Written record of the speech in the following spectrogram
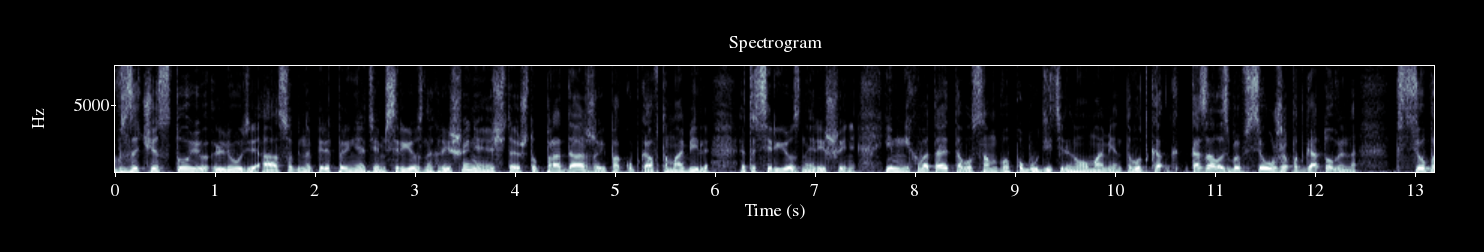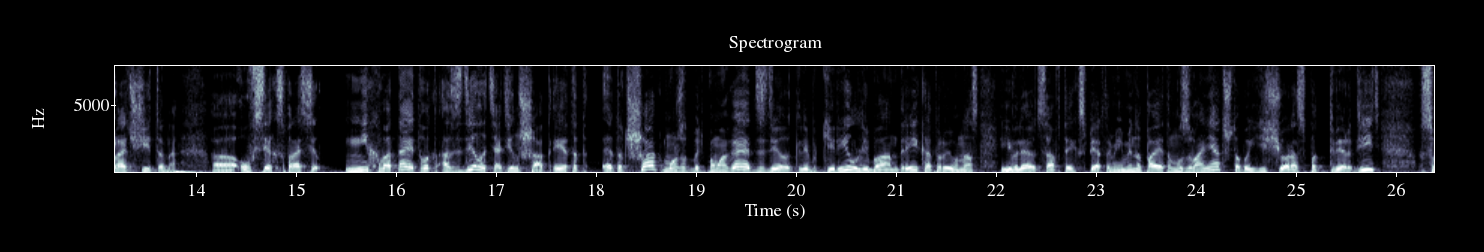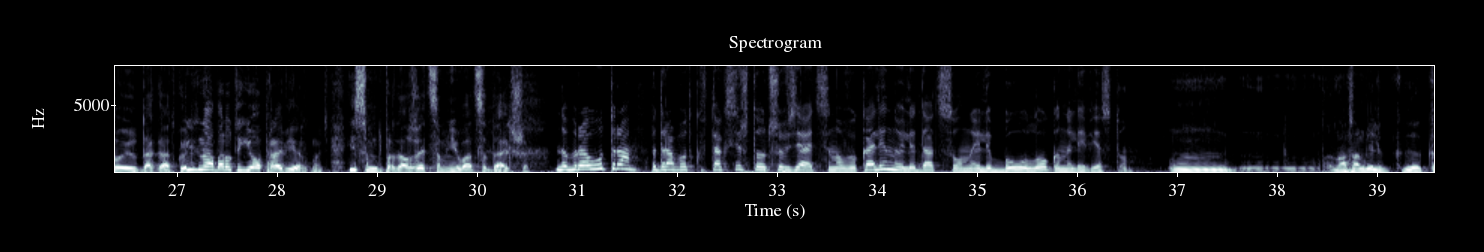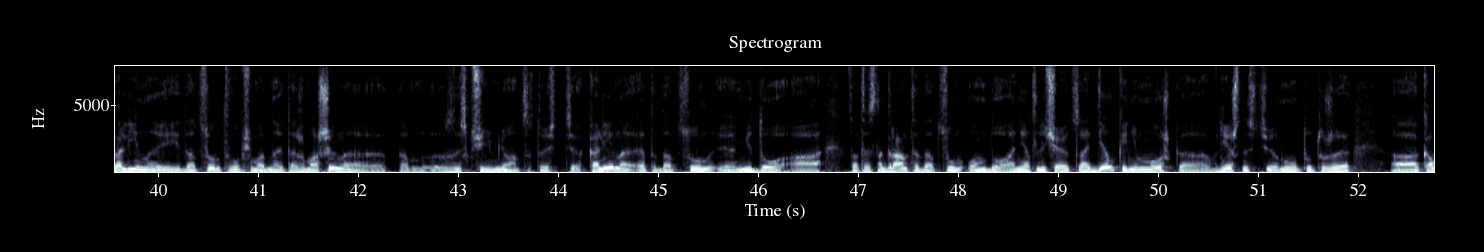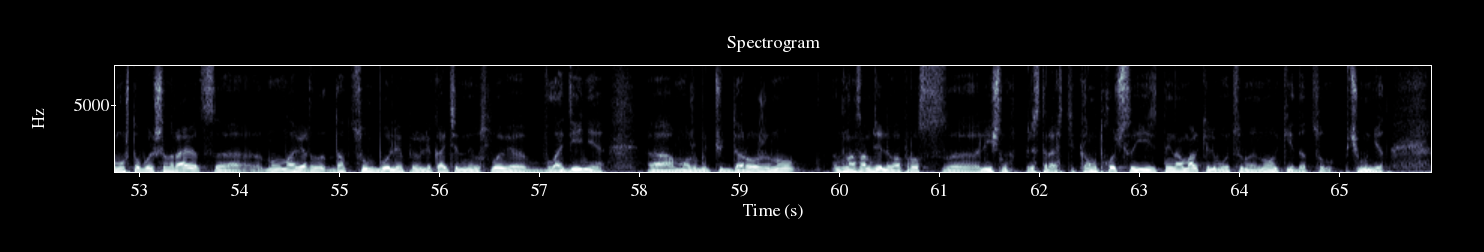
зачастую люди, а особенно перед принятием серьезных решений, я считаю, что продажа и покупка автомобиля – это серьезное решение. Им не хватает того самого побудительного момента. Вот, ка- казалось бы, все уже подготовлено, все прочитано. Э, у всех спросил, не хватает вот а сделать один шаг. И этот, этот шаг, может быть, помогает сделать либо Кирилл, либо Андрей, которые у нас являются автоэкспертами. Именно поэтому звонят, чтобы еще раз подтвердить свою догадку или, наоборот, ее опровергнуть и сом- продолжать сомневаться дальше. Доброе утро. Подработка в такси. Что лучше взять? Новую Калину или Датсун? Или БУ, Логан или Весту? На самом деле, Калина и Датсун это, в общем, одна и та же машина, там, за исключением нюансов. То есть Калина это Датсун э, Мидо, а, соответственно, Грант это Датсун Ондо. Они отличаются отделкой немножко, внешностью. Ну, тут уже а, кому что больше нравится. Ну, наверное, Датсун более привлекательные условия владения, а, может быть, чуть дороже. Но на самом деле вопрос э, личных пристрастий. Кому-то хочется ездить на иномарке любой ценой, ну окей, Датсун, почему нет?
